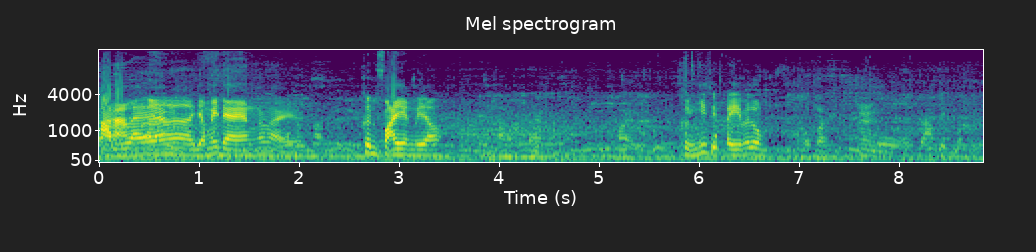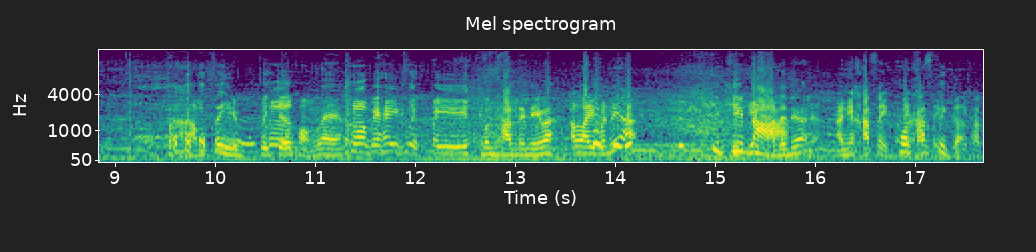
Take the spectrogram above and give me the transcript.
ไปแล้วฐานแรงเออยังไม่แดงเท่าไหร่ไม่ทันเลยขึ้นไฟอย่างเดียวไม่ถึง 20 ปีไหมลุงผมนะอืมโอ้สามสิบกว่าปีสามสี่ไปเจอของแรง เพิ่มไปให้อีกสิบปี มึงทันในนี้ปะอะไรวะเนี่ยที่คีบด่าเลยเนี่ยอันนี้คลาสสิกโคตรคลาสสิกอะที่คลาส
